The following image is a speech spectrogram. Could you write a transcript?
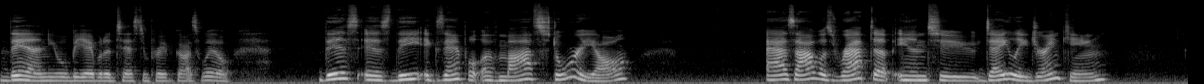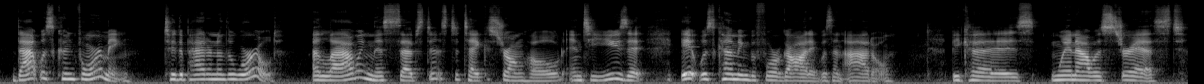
then you will be able to test and prove God's will. This is the example of my story, y'all. As I was wrapped up into daily drinking, that was conforming to the pattern of the world allowing this substance to take a stronghold and to use it, it was coming before God. It was an idol. Because when I was stressed,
